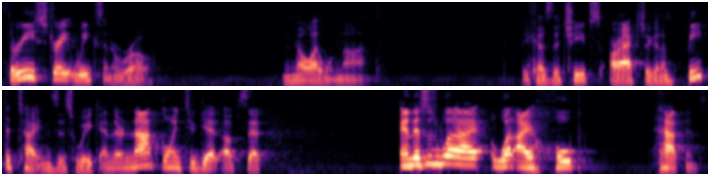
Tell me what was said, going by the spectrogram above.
three straight weeks in a row? No, I will not. Because the Chiefs are actually going to beat the Titans this week, and they're not going to get upset. And this is what I what I hope happens.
